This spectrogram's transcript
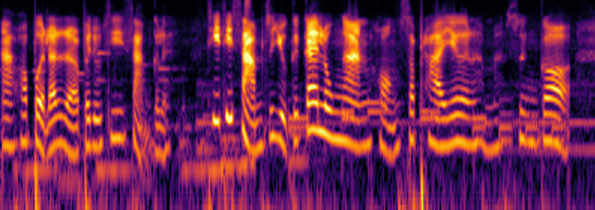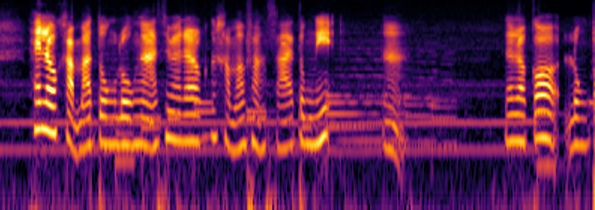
อะพอเปิดแล้วเดี๋ยวเราไปดูที่สามกันเลย ที่ที่สามจะอยู่ใกล้ๆโรงงานของซัพพลายเออร์นะครับนะซึ่งก็ให้เราขับมาตรงโรงงานใช่ไหมแล้วเราก็ขับมาฝั่งซ้ายตรงนี้อ่าแล้วเราก็ลงไป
